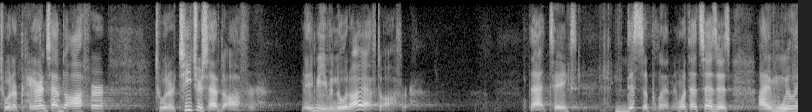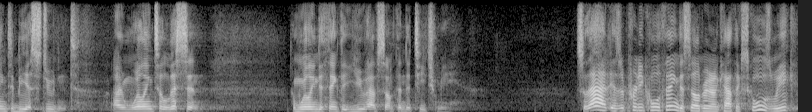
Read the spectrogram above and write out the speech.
to what our parents have to offer, to what our teachers have to offer, maybe even to what I have to offer. That takes discipline. And what that says is, I am willing to be a student. I'm willing to listen. I'm willing to think that you have something to teach me. So that is a pretty cool thing to celebrate on Catholic Schools Week,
